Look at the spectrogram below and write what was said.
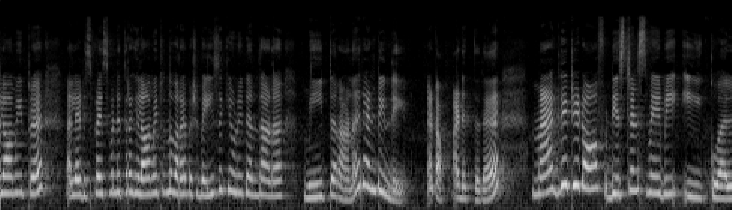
കിലോമീറ്റർ അല്ലെ ഡിസ്പ്ലേസ്മെന്റ് ഇത്ര കിലോമീറ്റർ എന്ന് പറയും. പക്ഷേ ബേസിക് യൂണിറ്റ് എന്താണ്? മീറ്റർ ആണ്. രണ്ടിന്റെയും കേട്ടോ. അടുത്തത് magnitude of distance may be equal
